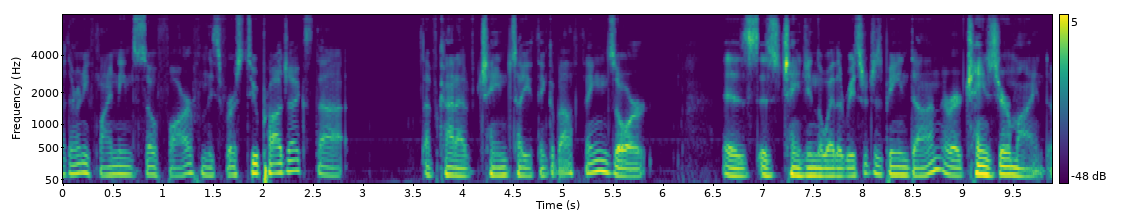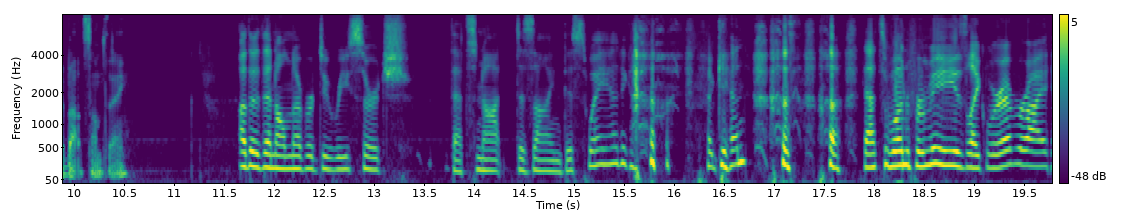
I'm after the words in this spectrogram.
Are there any findings so far from these first two projects that have kind of changed how you think about things or is is changing the way the research is being done or changed your mind about something? Other than I'll never do research that's not designed this way ag- again. that's one for me is like wherever I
